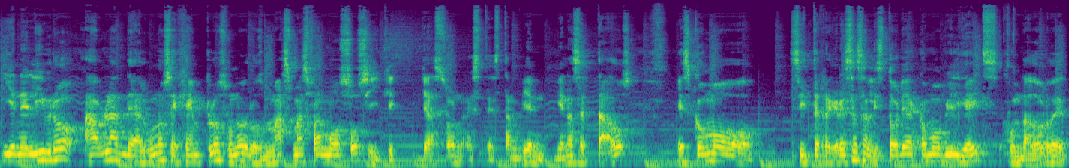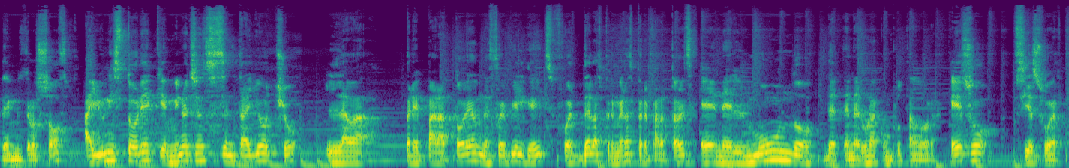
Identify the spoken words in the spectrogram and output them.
Y en el libro hablan de algunos ejemplos, uno de los más, más famosos y que ya son, este, están bien, bien aceptados, es como si te regresas a la historia como Bill Gates, fundador de, de Microsoft, hay una historia que en 1968 la preparatoria donde fue Bill Gates fue de las primeras preparatorias en el mundo de tener una computadora. Eso sí es suerte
